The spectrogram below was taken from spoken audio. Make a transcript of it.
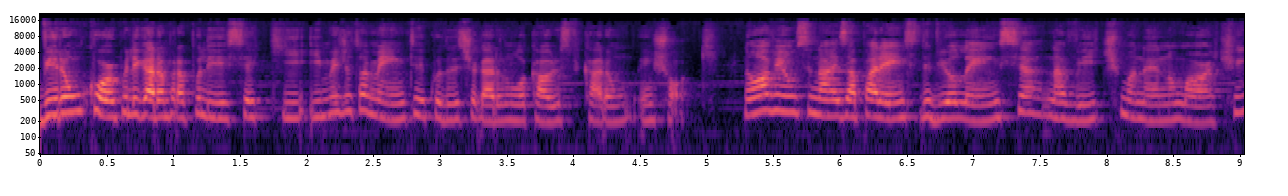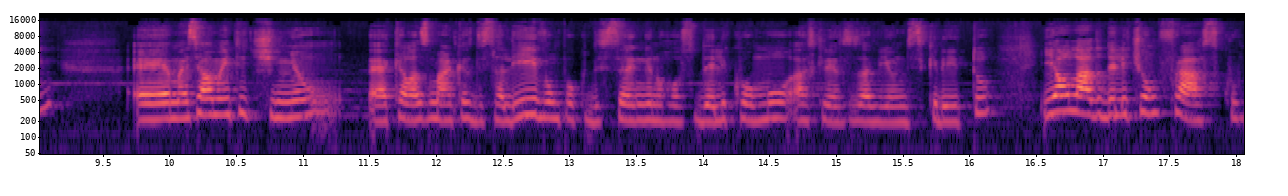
viram o corpo e ligaram para a polícia, que imediatamente, quando eles chegaram no local, eles ficaram em choque. Não haviam sinais aparentes de violência na vítima, né, no Martin, é, mas realmente tinham é, aquelas marcas de saliva, um pouco de sangue no rosto dele, como as crianças haviam descrito, e ao lado dele tinha um frasco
